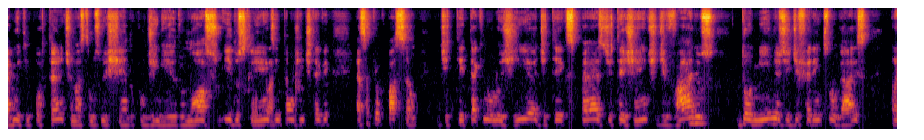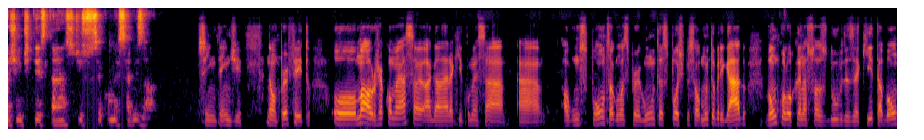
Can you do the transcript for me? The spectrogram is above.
é muito importante, nós estamos mexendo com dinheiro nosso e dos clientes, então a gente teve essa preocupação de ter tecnologia, de ter experts, de ter gente de vários domínios, de diferentes lugares, para a gente testar antes disso ser comercializado. Sim, entendi. Não, perfeito. Ô, Mauro, já começa a galera aqui começar a alguns pontos, algumas perguntas. Poxa, pessoal, muito obrigado. Vão colocando as suas dúvidas aqui, tá bom?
